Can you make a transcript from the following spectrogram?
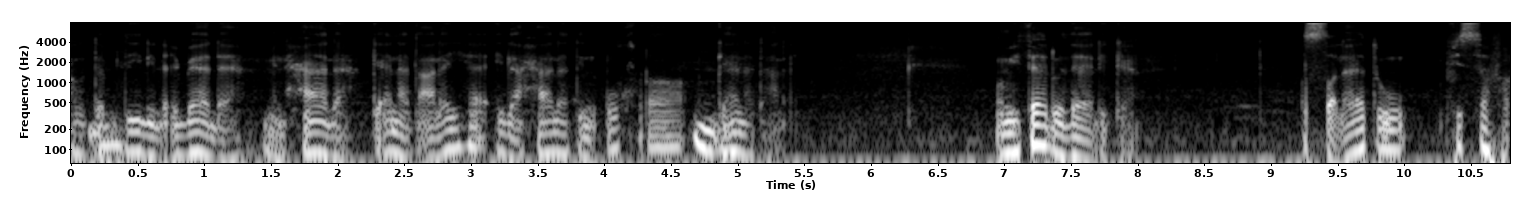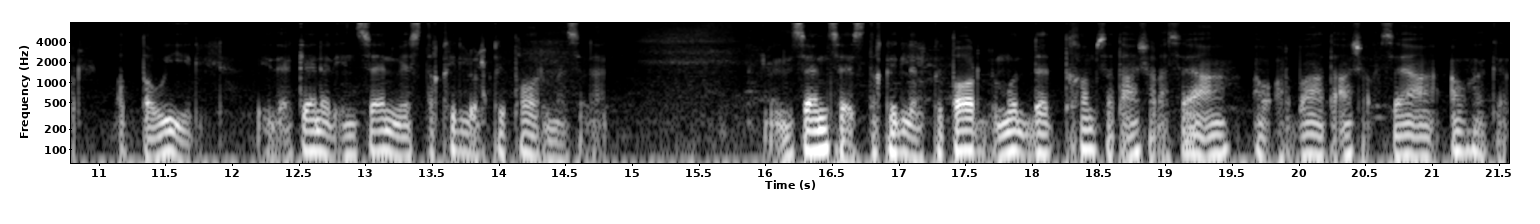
أو تبديل العبادة من حالة كانت عليها إلى حالة أخرى كانت عليها. ومثال ذلك الصلاة في السفر الطويل. إذا كان الإنسان يستقل القطار مثلا. الإنسان سيستقل القطار لمدة خمسة عشر ساعة أو أربعة عشر ساعة أو هكذا.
